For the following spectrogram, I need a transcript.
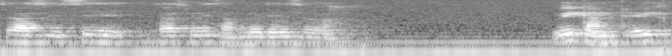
So as you see it has finished uploading. So we can click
